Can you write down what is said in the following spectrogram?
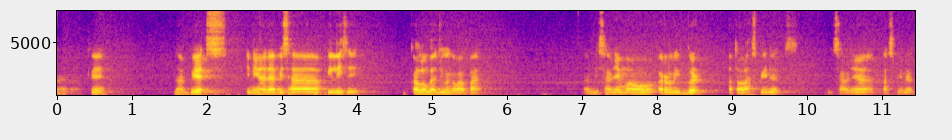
Nah oke. Okay. nah batch ini anda bisa pilih sih. Kalau nggak juga nggak apa-apa. Nah, misalnya mau early bird atau last minute misalnya last minute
